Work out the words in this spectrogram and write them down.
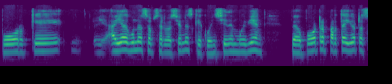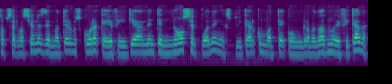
porque hay algunas observaciones que coinciden muy bien pero por otra parte hay otras observaciones de materia oscura que definitivamente no se pueden explicar con, con gravedad modificada.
